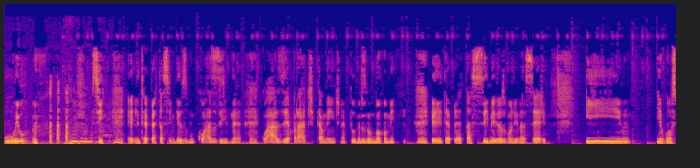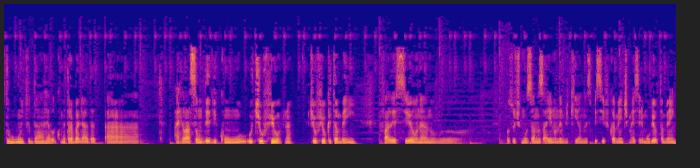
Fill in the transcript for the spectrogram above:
o Will. Sim, ele interpreta a si mesmo, quase, né? Quase, é praticamente, né? Pelo menos no nome. Ele interpreta a si mesmo ali na série. E, eu gosto muito da como é trabalhada a, a relação dele com o, o tio Phil, né? Tio Phil que também faleceu, né, no, nos últimos anos aí, não lembro que ano especificamente, mas ele morreu também.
